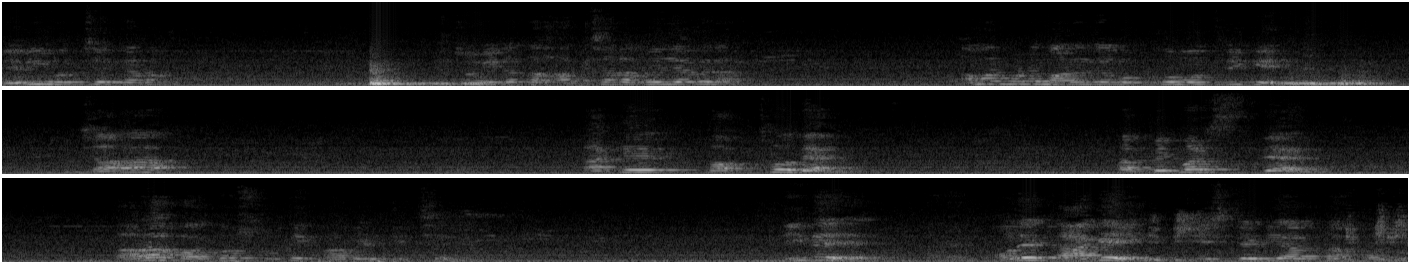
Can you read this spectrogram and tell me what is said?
দেরি হচ্ছে কেন? জমিটা তো হাতছাড়া হয়ে যাবে না। আমার মনে মাননীয় মুখ্যমন্ত্রীকে যারা তাকে তথ্য দেন বা পেপারস দেন, তারা হয়তো সঠিকভাবে দিচ্ছেন না। দিলে অনেক আগেই স্টেডিয়ামটা হতো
